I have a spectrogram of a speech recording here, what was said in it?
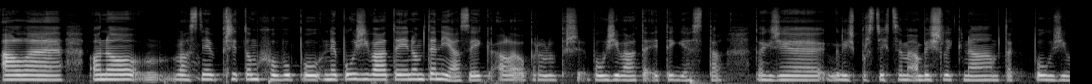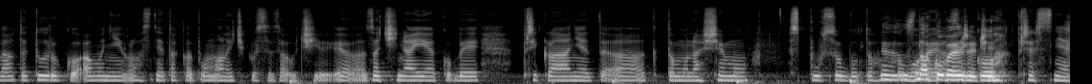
Ale ono vlastně při tom chovu nepoužíváte jenom ten jazyk, ale opravdu používáte i ty gesta. Takže když prostě chceme, aby šli k nám, tak používáte tu ruku a oni vlastně takhle pomaličku se zaučí, eh, začínají jakoby přiklánět eh, k tomu našemu způsobu toho chovu Znakové řeči. Přesně.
